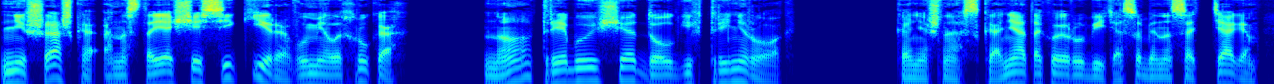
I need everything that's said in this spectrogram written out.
Не шашка, а настоящая секира в умелых руках. Но требующая долгих тренировок. Конечно, с коня такой рубить, особенно с оттягом —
